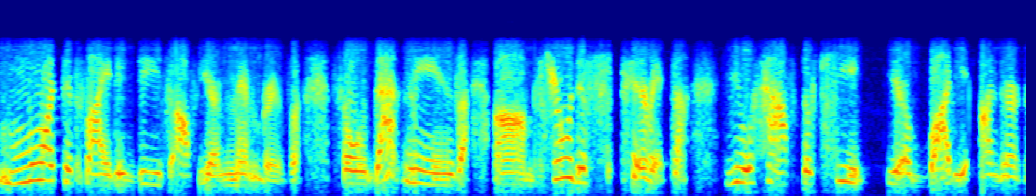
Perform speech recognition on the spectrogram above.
mortify the deeds of your members. So that means um, through the Spirit, you have to keep your body under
